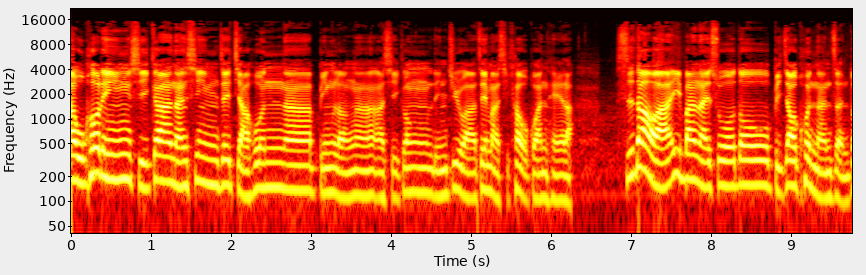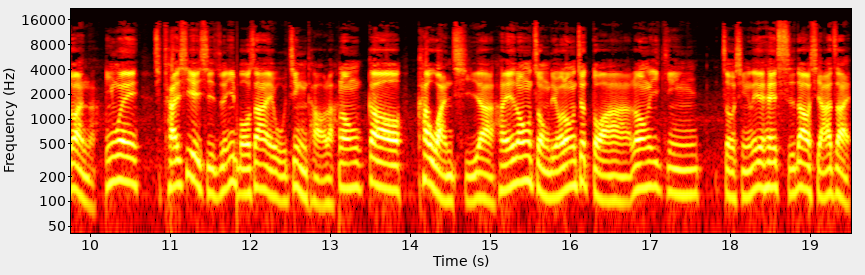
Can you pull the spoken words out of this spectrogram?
啊，有可能是甲男性这食薰啊、槟榔啊，还是讲啉酒啊，这嘛是较有关系啦。食道啊，一般来说都比较困难诊断啦，因为开始的时阵伊无啥会有镜头啦，拢到较晚期啊，还有拢肿瘤拢足大，拢已经造成你迄食道狭窄，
